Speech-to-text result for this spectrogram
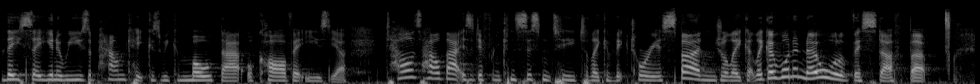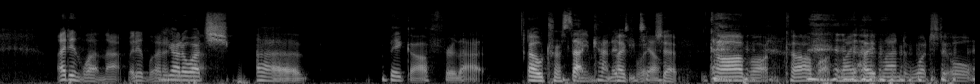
they say, you know, we use a pound cake because we can mold that or carve it easier. Tell us how that is a different consistency to like a Victoria sponge or like like I want to know all of this stuff, but I didn't learn that. I didn't learn. You got to watch uh, Bake Off for that. Oh, trust that me, kind of I've detail. watched it. Come on, come on. My homeland have watched it all.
